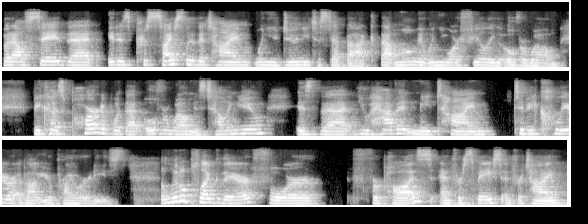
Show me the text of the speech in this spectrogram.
but I'll say that it is precisely the time when you do need to step back, that moment when you are feeling overwhelmed. Because part of what that overwhelm is telling you is that you haven't made time to be clear about your priorities. A little plug there for for pause and for space and for time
